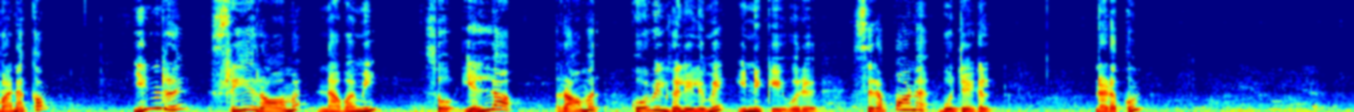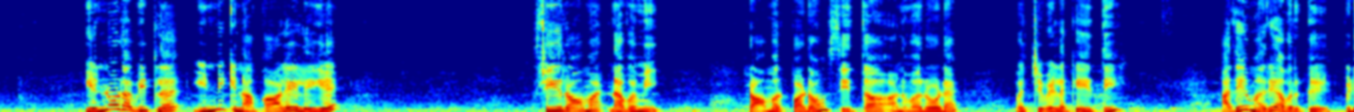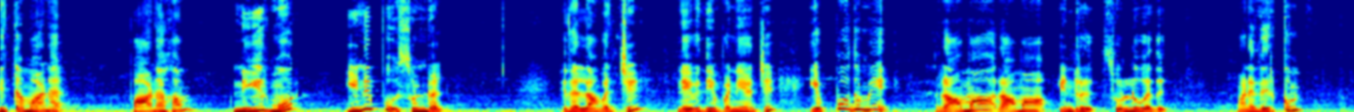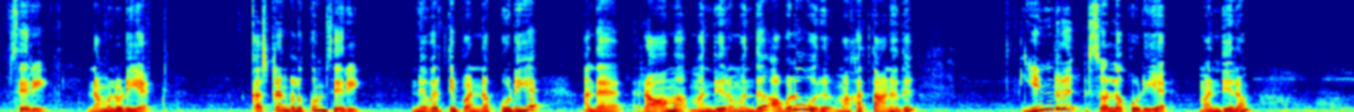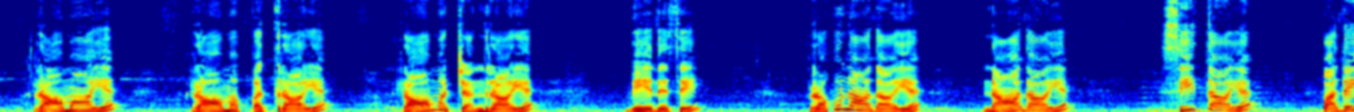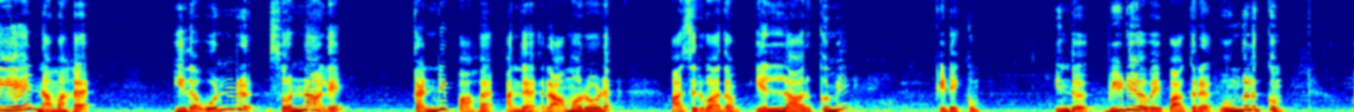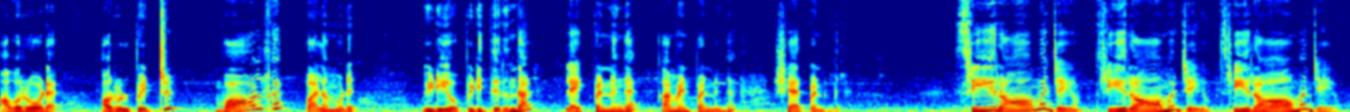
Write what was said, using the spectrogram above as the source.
வணக்கம். இன்று ஸ்ரீராம நவமி. ஸோ எல்லா ராமர் கோவில்களிலுமே இன்னைக்கு ஒரு சிறப்பான பூஜைகள் நடக்கும். என்னோட வீட்டில் இன்னைக்கு நான் காலையிலேயே ஸ்ரீராம நவமி ராமர் படம் சீதா அனுமரோட வச்சு விளக்கு ஏற்றி அதே மாதிரி அவருக்கு பிடித்தமான பானகம் நீர்மோர் இனிப்பு சுண்டல். இதெல்லாம் வச்சு நைவேத்தியம் பண்ணியாச்சு. எப்போதுமே ராமா ராமா என்று சொல்லுவது மனதிற்கும் சரி நம்மளுடைய கஷ்டங்களுக்கும் சரி நிவர்த்தி பண்ணக்கூடிய அந்த ராம மந்திரம் வந்து அவ்வளோ ஒரு மகத்தானது. இன்று சொல்லக்கூடிய மந்திரம் ராமாய ராமபத்ராய ராமச்சந்திராய வேதசே ரகுநாதாய நாதாய சீதாய பதையே நமக. இதை ஒன்று சொன்னாலே கண்டிப்பாக அந்த ராமரோட ஆசிர்வாதம் எல்லாருக்குமே கிடைக்கும். இந்த வீடியோவை பார்க்குற உங்களுக்கும் அவரோட அருள் பெற்று வாழ்க வளமுடன். வீடியோ பிடித்திருந்தால் லைக் பண்ணுங்கள் கமெண்ட் பண்ணுங்கள் ஷேர் பண்ணுங்கள் ஸ்ரீராம ஜெயம் ஸ்ரீராம ஜெயம் ஸ்ரீராம ஜெயம்.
